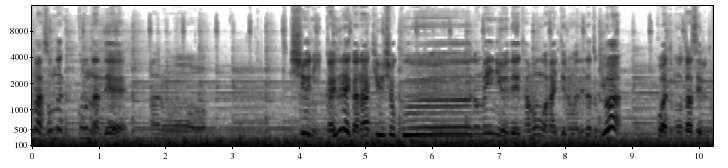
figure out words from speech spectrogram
まあそんなこんなんであのー、週に1回ぐらいかな給食のメニューで卵が入ってるのが出た時はこうやって持たせると。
